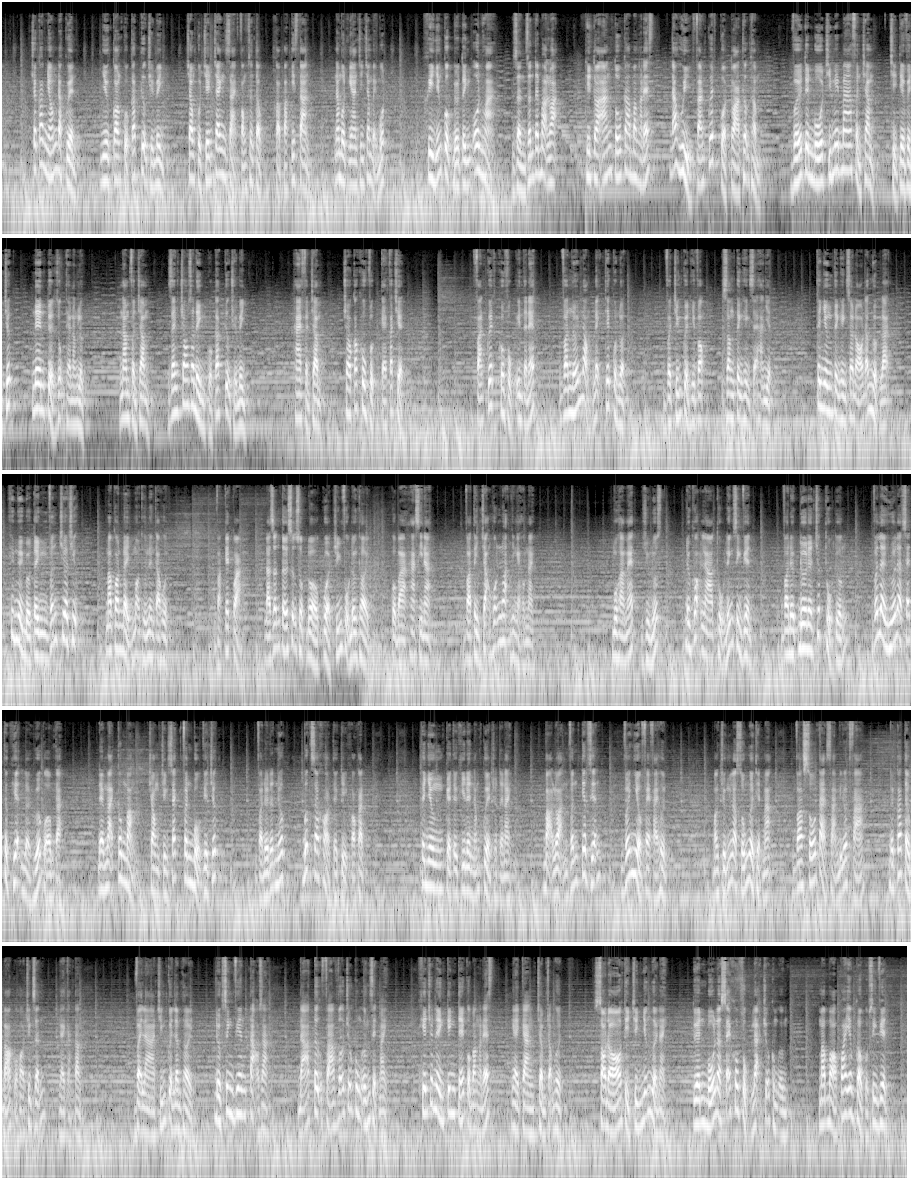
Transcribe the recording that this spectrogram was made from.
cho các nhóm đặc quyền như con của các cựu chiến binh trong cuộc chiến tranh giải phóng dân tộc khỏi Pakistan năm 1971. Khi những cuộc biểu tình ôn hòa dần dẫn tới bạo loạn, thì tòa án tố cao Bangladesh đã hủy phán quyết của tòa thượng thẩm với tuyên bố 93% chỉ tiêu viên chức nên tuyển dụng theo năng lực, 5% dành cho gia đình của các cựu chiến binh, 2% cho các khu vực kém phát triển. Phán quyết khôi phục Internet và nới lỏng lệnh thiết quân luật và chính quyền hy vọng rằng tình hình sẽ hạ nhiệt. Thế nhưng tình hình sau đó đã ngược lại khi người biểu tình vẫn chưa chịu mà còn đẩy mọi thứ lên cao hơn. Và kết quả là dẫn tới sự sụp đổ của chính phủ đương thời của bà Hasina và tình trạng hỗn loạn như ngày hôm nay. Mohamed Yunus được gọi là thủ lĩnh sinh viên và được đưa lên chức thủ tướng với lời hứa là sẽ thực hiện lời hứa của ông ta, đem lại công bằng trong chính sách phân bổ viên chức và đưa đất nước bước ra khỏi thời kỳ khó khăn. Thế nhưng kể từ khi lên nắm quyền cho tới nay, bạo loạn vẫn tiếp diễn với nhiều phe phái hơn. Bằng chứng là số người thiệt mạng và số tài sản bị đốt phá được các tờ báo của họ trích dẫn ngày càng tăng. Vậy là chính quyền lâm thời được sinh viên tạo ra đã tự phá vỡ chuỗi cung ứng dệt may, khiến cho nền kinh tế của Bangladesh ngày càng trầm trọng hơn. Sau đó thì chính những người này tuyên bố là sẽ khôi phục lại chuỗi cung ứng, mà bỏ qua yêu cầu của sinh viên,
